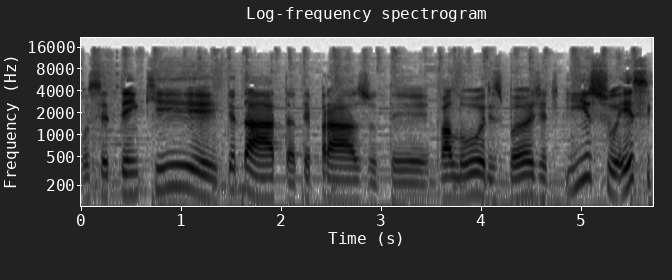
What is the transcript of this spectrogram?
você tem que ter data, ter prazo, ter valores, budget. E isso, esse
